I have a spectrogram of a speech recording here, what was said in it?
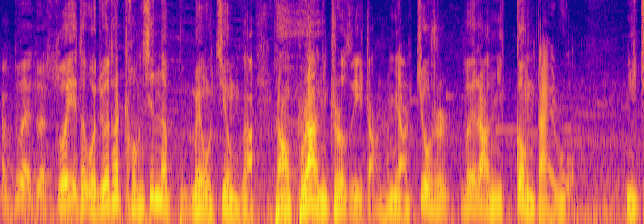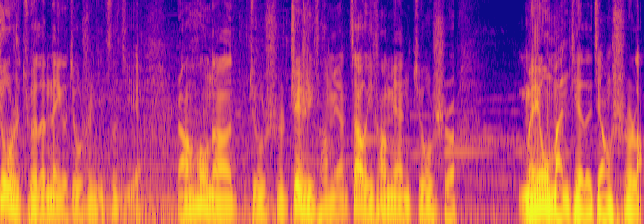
啊，对对，所以他我觉得他诚心的不没有镜子，然后不让你知道自己长什么样，就是为了让你更代入，你就是觉得那个就是你自己。然后呢，就是这是一方面，再有一方面就是没有满街的僵尸了。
